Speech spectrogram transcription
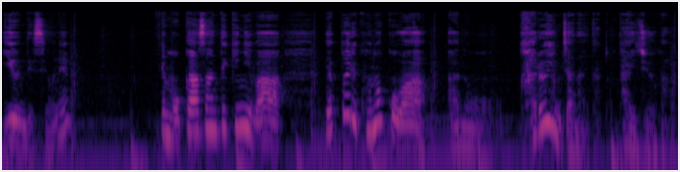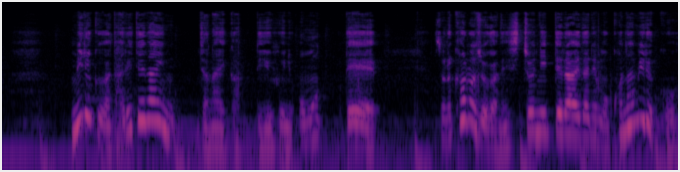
言うんですよねでもお母さん的にはやっぱりこの子はあの軽いんじゃないかと体重がミルクが足りてないんじゃないかっていうふうに思ってその彼女がね出張に行ってる間にも粉ミルクを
